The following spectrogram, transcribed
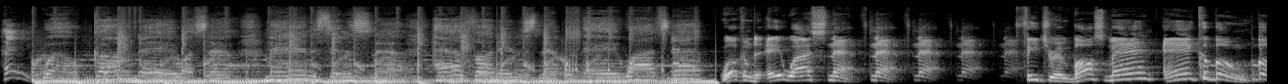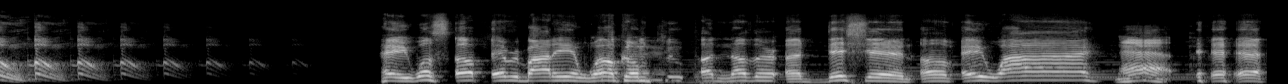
Hey, welcome to AY Snap. Man, it's in the snap. Have fun in the snap with AY Snap. Welcome to AY Snap, Snap, Snap, Snap, Snap, featuring Boss Man and Kaboom. Boom, boom, boom, boom, boom, boom. Hey, what's up, everybody, and welcome to another edition of AY. Snap.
